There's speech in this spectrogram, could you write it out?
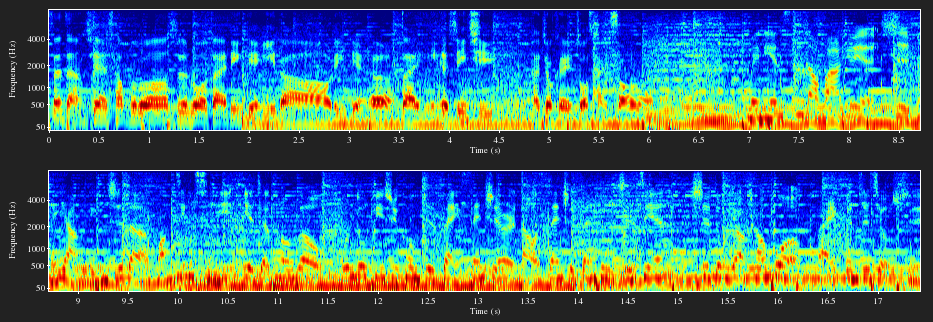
生长线差不多是落在零点一到零点二，在一个星期，它就可以做采收了。每年四到八月是培养灵芝的黄金期，业者透露，温度必须控制在三十二到三十三度之间，湿度要超过百分之九十。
